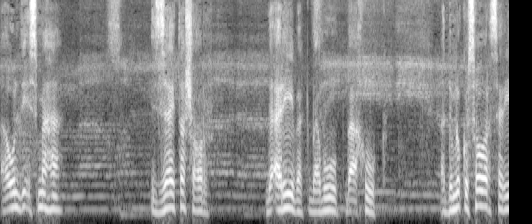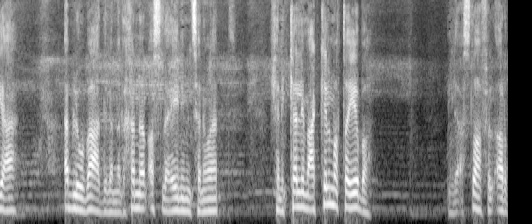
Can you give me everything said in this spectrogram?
أقول دي اسمها. إزاي تشعر بقريبك بأبوك بأخوك؟ أقدم لكم صور سريعة قبل وبعد لما دخلنا الأصل عيني من سنوات عشان نتكلم على الكلمة الطيبة اللي أصلها في الأرض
